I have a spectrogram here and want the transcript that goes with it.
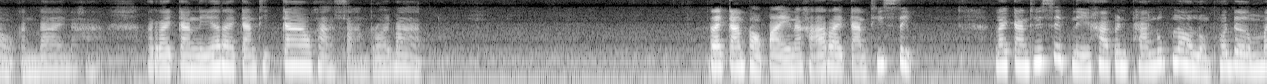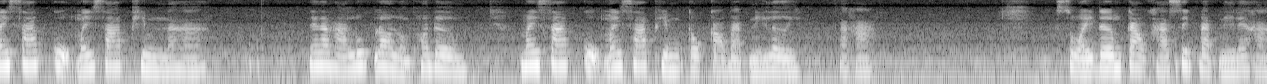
ต่อกันได้นะคะ รายการนี้รายการที่ 9 ค่ะ 300 บาท รายการต่อไปนะคะ รายการที่ 10 รายการที่ 10 นี้ค่ะ เป็นพระรูปหล่อหลวงพ่อเดิมไม่ทราบกุไม่ทราบพิมพ์นะคะเนี่ยนะคะ รูปหล่อหลวงพ่อเดิม ไม่ทราบกุไม่ทราบพิมพ์เก่าๆแบบนี้เลยนะคะ สวยเดิมเก่าคลาสสิกแบบนี้เลยค่ะ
